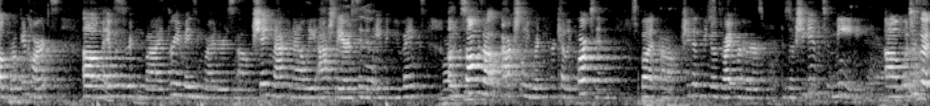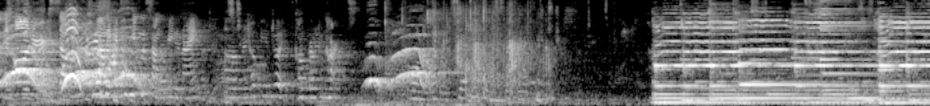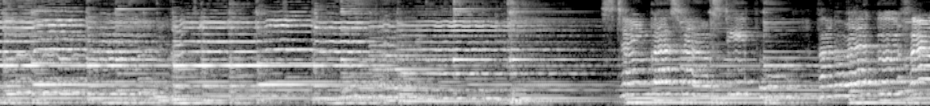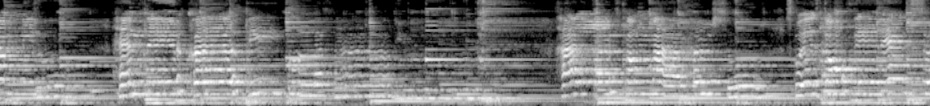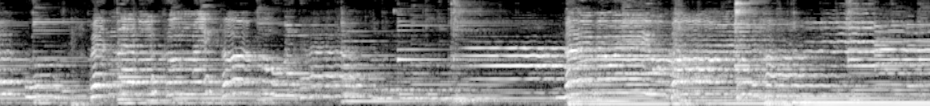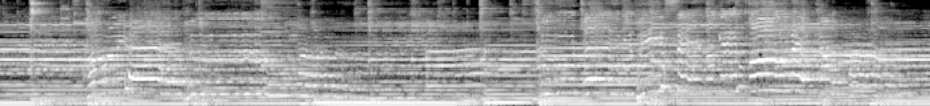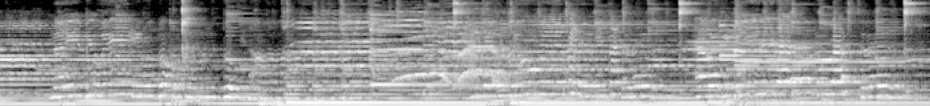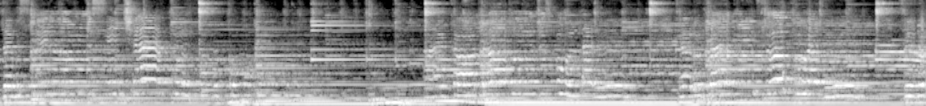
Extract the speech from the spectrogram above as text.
called Broken Hearts. Um, nice. It was written by three amazing writers, um, Shane McAnally, Ashley Harrison, and Ava Eubanks. Um, the song was actually written for Kelly Clarkson, but um, she didn't think it was right for her, and so she gave it to me, um, which is an honor, so Handmade a crowd of people, I found you. I learned from my rehearsal.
